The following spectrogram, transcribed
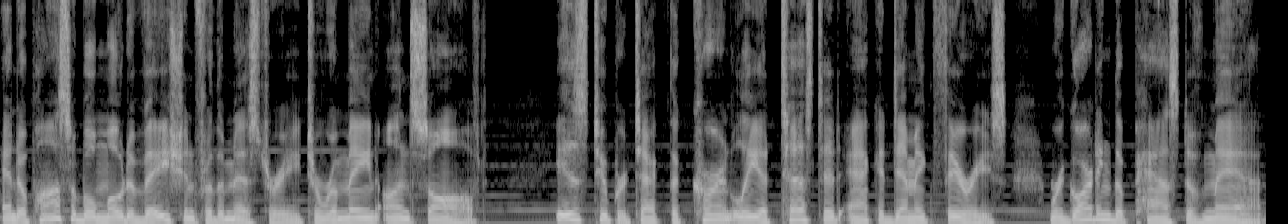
And a possible motivation for the mystery to remain unsolved is to protect the currently attested academic theories regarding the past of man,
